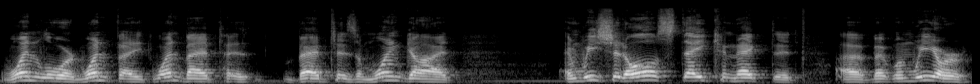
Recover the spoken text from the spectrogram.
one Lord, one faith, one baptism, one God. And we should all stay connected. Uh, but when we are,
